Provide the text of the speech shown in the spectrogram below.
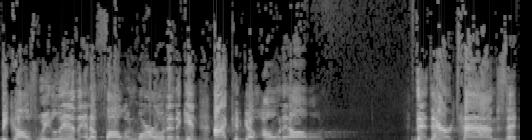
because we live in a fallen world. And again, I could go on and on. There are times that,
